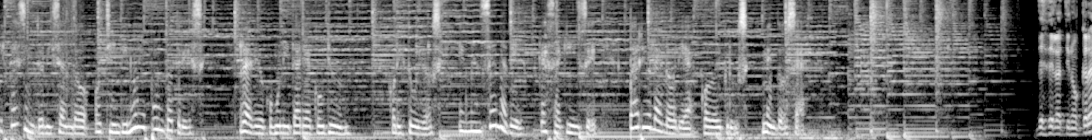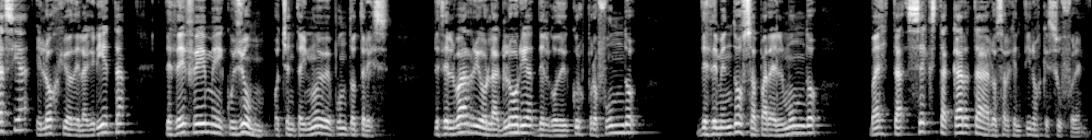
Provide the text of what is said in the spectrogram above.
Está sintonizando 89.3 Radio Comunitaria Cuyum, con estudios en Manzana de Casa 15, Barrio La Gloria, Godoy Cruz, Mendoza. Desde Latinocracia, elogio de la grieta, desde FM Cuyum 89.3, desde el barrio La Gloria del Godoy Cruz Profundo, desde Mendoza para el mundo, va esta sexta carta a los argentinos que sufren.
